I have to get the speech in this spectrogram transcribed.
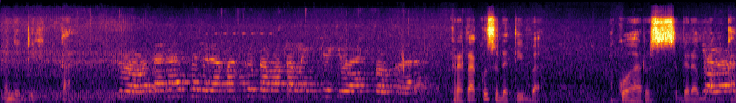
Menyedihkan. segera masuk ke motor link tujuan Bogor. Keretaku sudah tiba. Aku harus segera berangkat.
